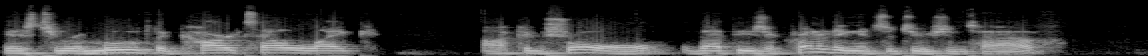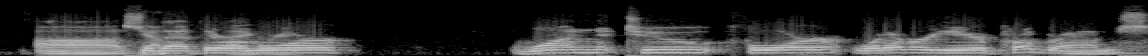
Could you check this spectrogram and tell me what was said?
is to remove the cartel-like uh, control that these accrediting institutions have, uh, so yep, that there are more one, two, four, whatever year programs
